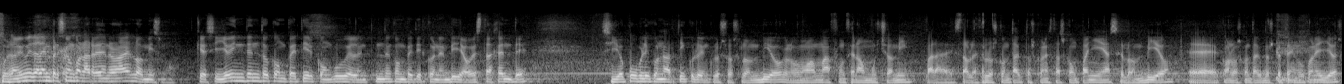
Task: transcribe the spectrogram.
Pues a mí me da la impresión con las redes neuronales lo mismo, que si yo intento competir con Google, intento competir con Nvidia o esta gente, si yo publico un artículo, incluso se lo envío, que me ha funcionado mucho a mí para establecer los contactos con estas compañías, se lo envío eh, con los contactos que tengo con ellos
